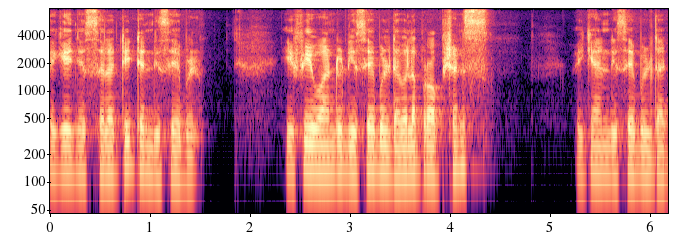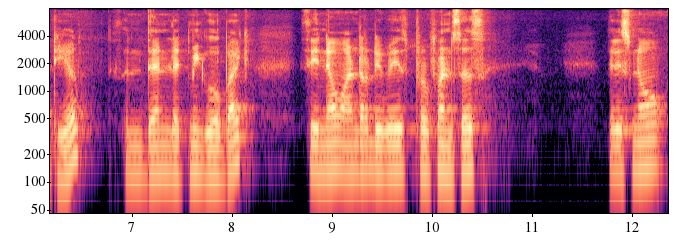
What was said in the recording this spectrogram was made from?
again just select it and disable. If you want to disable developer options we can disable that here. And then let me go back. See now under device preferences there is no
